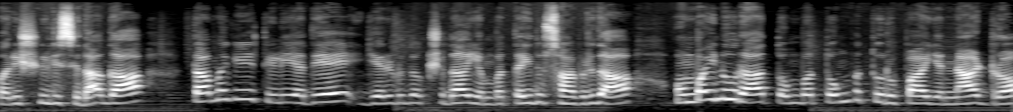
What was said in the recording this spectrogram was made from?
ಪರಿಶೀಲಿಸಿದಾಗ ತಮಗೆ ತಿಳಿಯದೆ ಎರಡು ಲಕ್ಷದ ಎಂಬತ್ತೈದು ಸಾವಿರದ ಒಂಬೈನೂರ ತೊಂಬತ್ತೊಂಬತ್ತು ರೂಪಾಯಿಯನ್ನು ಡ್ರಾ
